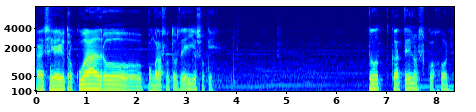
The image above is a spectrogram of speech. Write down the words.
A ver si hay otro cuadro o pongo las fotos de ellos o qué. Tócate los cojones.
